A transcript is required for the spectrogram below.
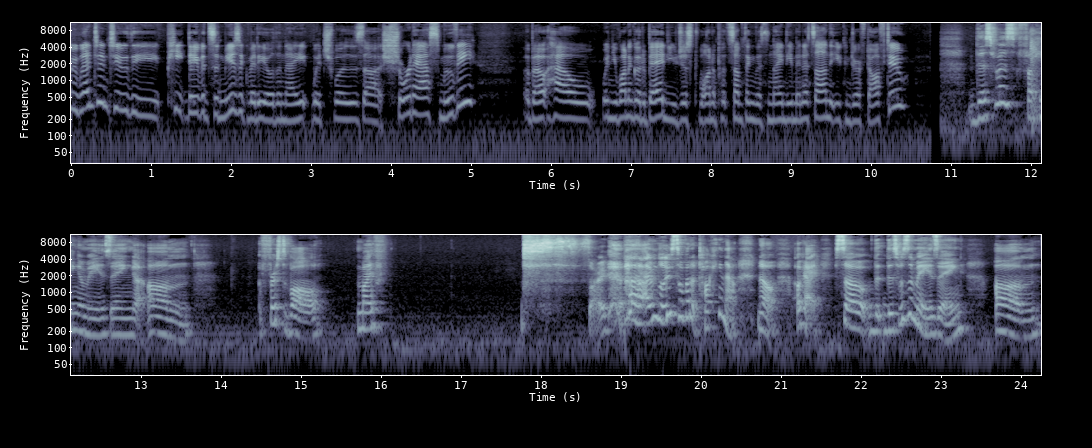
we went into the Pete Davidson music video of the night, which was a short ass movie about how when you want to go to bed, you just want to put something that's 90 minutes on that you can drift off to. This was fucking amazing. Um, first of all, my. F- Sorry, I'm really so bad at talking now. No, okay, so th- this was amazing. Um,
